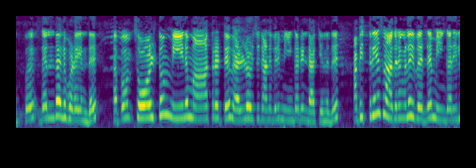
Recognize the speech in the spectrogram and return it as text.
ഉപ്പ് ഇതെന്തായാലും ഇവിടെ ഉണ്ട്. അപ്പം സോൾട്ടും മീനും മാത്രം ഇട്ട് വെള്ളം ഒഴിച്ചിട്ടാണ് ഇവർ മീൻകറി ഉണ്ടാക്കിയത് അപ്പൊ ഇത്രയും സാധനങ്ങൾ ഇവരുടെ മീൻകറിയിൽ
